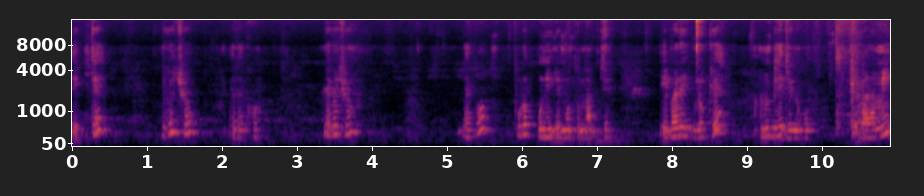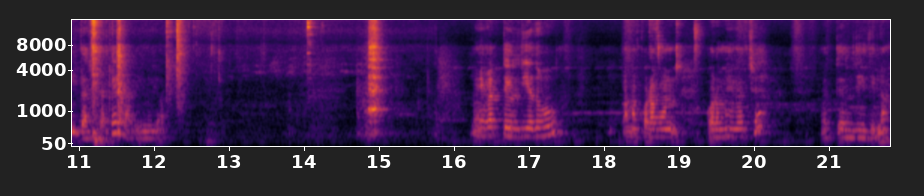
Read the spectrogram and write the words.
দেখতে। দেখেছ? এ দেখো। দেখেছ? দেখো পুরো পনিরের মতন লাগছে। এবার এগুলোকে আমি ভেজে নেব। এবার আমি গ্যাসটাকে জ্বালিয়ে নিলাম। এবার তেল দিয়ে দেবো। আমার কড়া বন গরম হয়ে গেছে, এবার তেল দিয়ে দিলাম।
